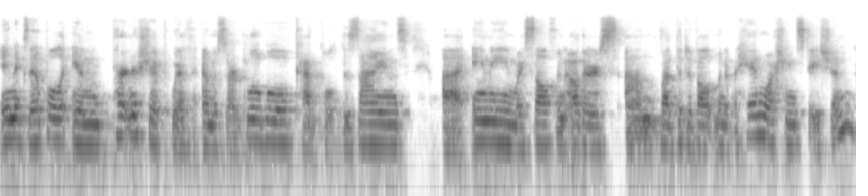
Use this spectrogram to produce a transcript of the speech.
In example, in partnership with MSR Global, Catapult Designs, uh, Amy, myself, and others um, led the development of a hand washing station,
